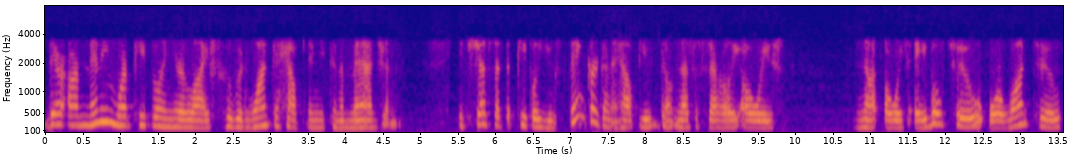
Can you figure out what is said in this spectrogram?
there are many more people in your life who would want to help than you can imagine. It's just that the people you think are going to help you don't necessarily always, not always able to or want to,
